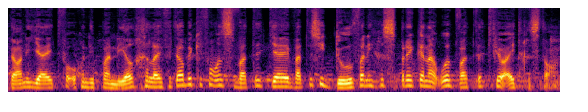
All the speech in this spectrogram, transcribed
Dani, jy het vanoggend die paneel gelei. Vertel 'n bietjie vir ons, wat het jy, wat is die doel van die gesprek en dan ook wat het vir jou uitgestaan?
